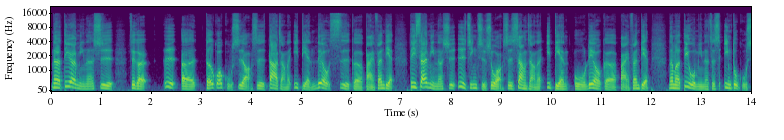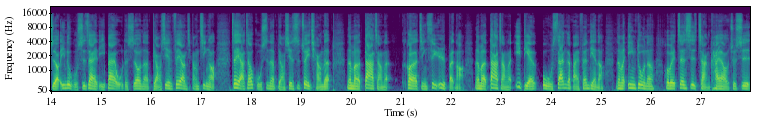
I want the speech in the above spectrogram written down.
那第二名呢是这个日呃德国股市哦，是大涨了一点六四个百分点。第三名呢是日经指数哦，是上涨了一点五六个百分点。那么第五名呢则是印度股市哦，印度股市在礼拜五的时候呢表现非常强劲哦，在亚洲股市呢表现是最强的，那么大涨了。呃，仅次于日本啊，那么大涨了一点五三个百分点呢。那么印度呢，会不会正式展开哦？就是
